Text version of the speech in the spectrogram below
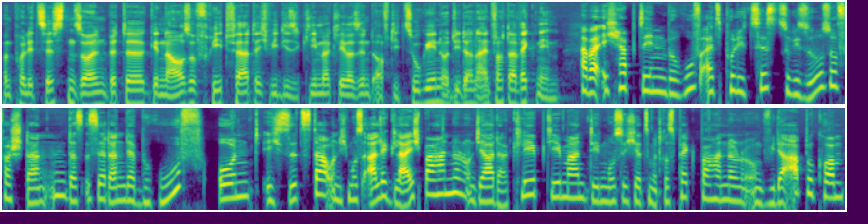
und Polizisten sollen bitte genauso friedfertig, wie diese Klimakleber sind, auf die zugehen und die dann einfach da wegnehmen. Aber ich habe den Beruf als Polizist sowieso so verstanden, das ist ja dann der Beruf und ich sitze da und ich muss alle gleich behandeln und ja, da klebt jemand, den muss ich jetzt mit Respekt behandeln und irgendwie da abbekommen.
